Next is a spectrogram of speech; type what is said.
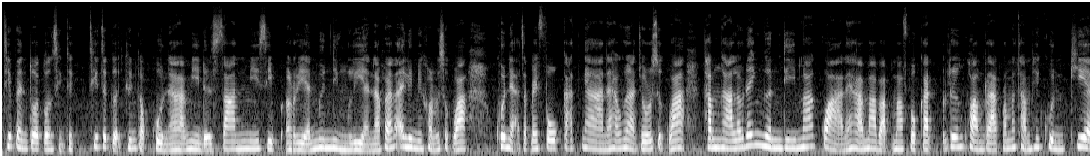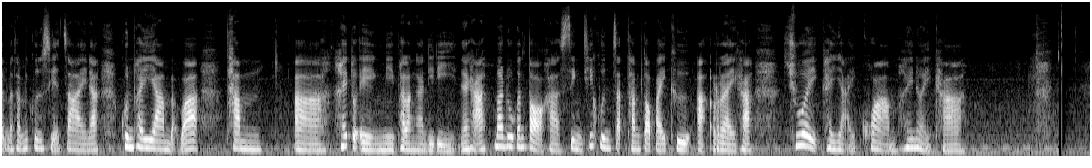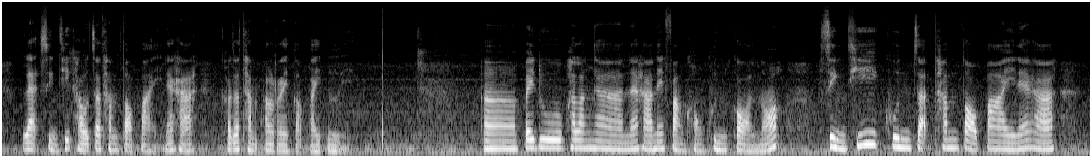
ที่เป็นตัวตนสิ่งที่จะเกิดขึ้นกับคุณนะคะมีเดอะซันมี 10 เหรียญมือหนึ่งเหรียญนะเพราะฉะนั้นไอรินมีความรู้สึกว่าคุณเนี่ยจะไปโฟกัสงานนะคะคุณอาจจะรู้สึกว่าทำงานแล้วได้เงินดีมากกว่านะคะมาแบบมาโฟกัสเรื่องความรักแล้วมาทำให้คุณเครียดมาทำให้คุณเสียใจนะคุณพยายามแบบว่าทำอ่าให้ตัวเองมีพลังงานดีๆนะคะ มาดูกันต่อค่ะ สิ่งที่คุณจะทำต่อไปคืออะไรคะ ช่วยขยายความให้หน่อยค่ะ และสิ่งที่เขาจะทำต่อไปนะคะ เขาจะทำอะไรต่อไปเอ่ยเอ่อไปดูพลังงานนะคะในฝั่งของคุณก่อนเนาะสิ่งที่คุณจะทำต่อไปนะคะ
